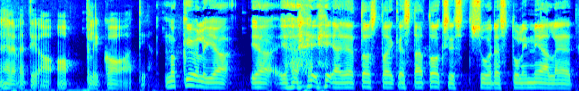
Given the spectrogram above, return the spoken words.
helvetin applikaatio. No kyllä, ja, ja, ja, ja, ja tuosta oikeastaan toksisuudesta tuli mieleen, että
